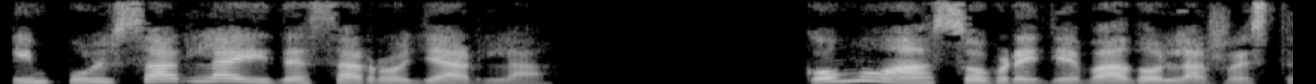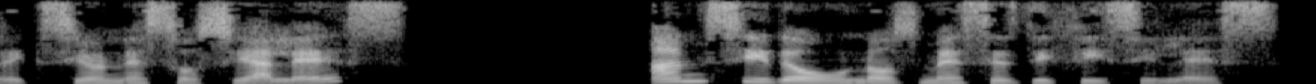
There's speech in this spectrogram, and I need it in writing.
impulsarla y desarrollarla. ¿Cómo ha sobrellevado las restricciones sociales? Han sido unos meses difíciles.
